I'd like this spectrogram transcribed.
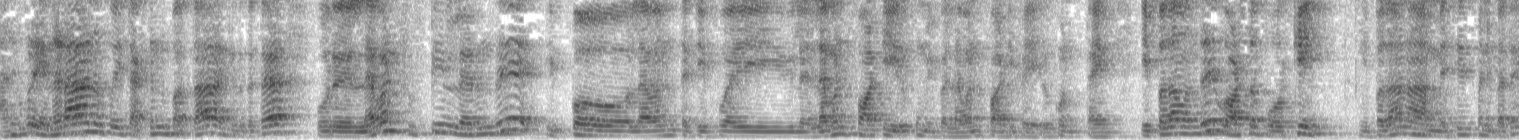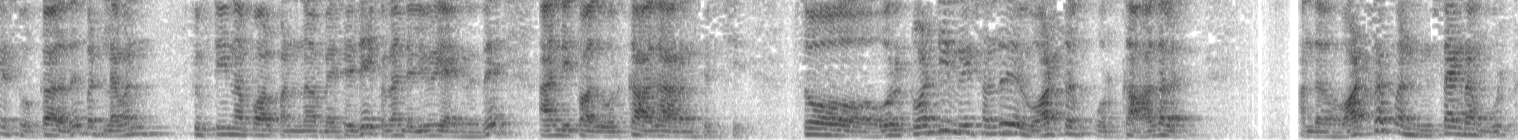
அதுக்கப்புறம் என்னடான்னு போய் டக்குன்னு பார்த்தா கிட்டத்தட்ட ஒரு லெவன் பிப்டீன்ல இருந்து இப்போ லெவன் தேர்ட்டி ஃபைவ் இல்ல லெவன் ஃபார்ட்டி இருக்கும். இப்போ லெவன் ஃபார்ட்டி ஃபைவ் இருக்கும் டைம் இப்போதான் வந்து வாட்ஸ்அப் ஒர்க்கிங் இப்போதான் நான் மெசேஜ் பண்ணி பார்த்தேன். இட்ஸ் ஒர்க் ஆகுது. பட் லெவன் ஃபிஃப்டீன் அப்போ பண்ண மெசேஜே இப்பதான் டெலிவரி ஆகிறது அண்ட் இப்போ அது ஒர்க் ஆக ஆரம்பிச்சிருச்சு. ஸோ ஒரு டுவெண்ட்டி மினிட்ஸ் வந்து வாட்ஸ்அப் ஒர்க் ஆகல. அந்த வாட்ஸ்அப் அண்ட் இன்ஸ்டாகிராம் ஒர்க்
